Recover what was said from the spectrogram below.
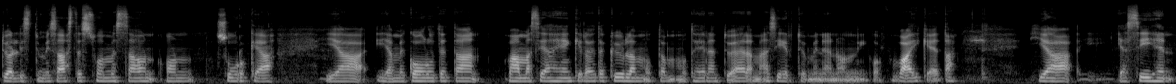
työllistymisaste Suomessa on, on surkea ja, ja me koulutetaan vammaisia henkilöitä kyllä, mutta, mutta heidän työelämään siirtyminen on niin vaikeaa. Ja, ja siihen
